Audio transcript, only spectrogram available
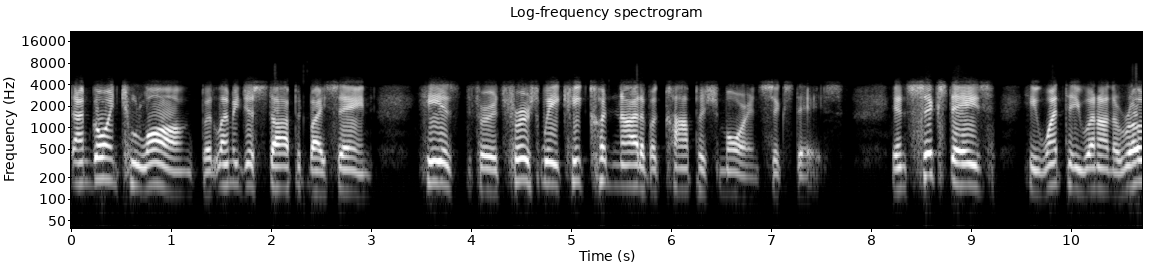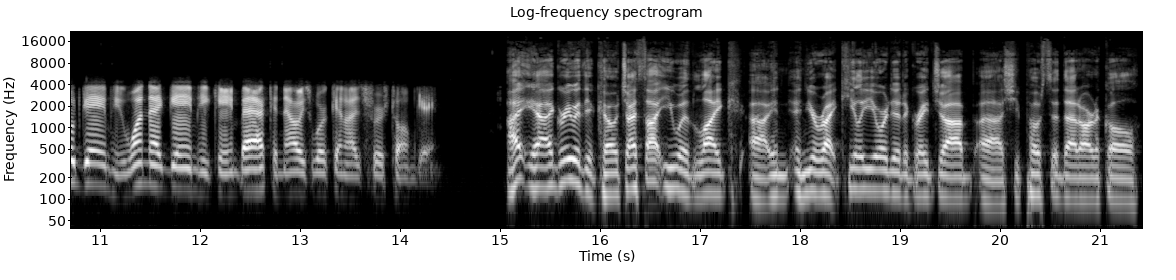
I'm going too long. But let me just stop it by saying he is for his first week. He could not have accomplished more in six days. In six days, he went to, he went on the road game. He won that game. He came back, and now he's working on his first home game. I yeah, I agree with you, Coach. I thought you would like, uh, and, and you're right. Keely Eure did a great job. Uh, she posted that article,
